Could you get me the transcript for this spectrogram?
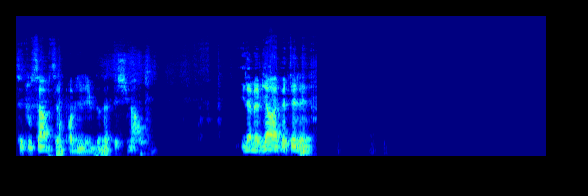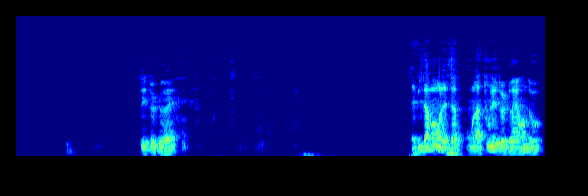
C'est tout simple, c'est le premier livre de Maître Deshimaru. Il aimait bien répéter les, les degrés. Évidemment, on, a, on a tous les degrés en nous.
